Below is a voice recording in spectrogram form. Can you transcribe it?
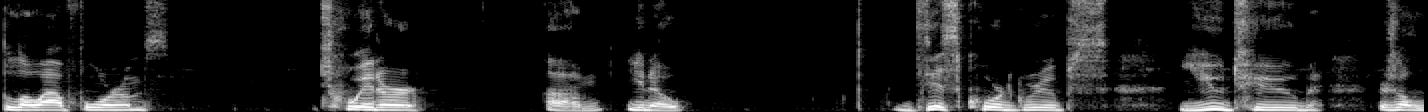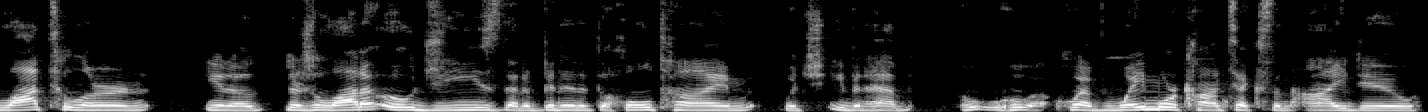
blowout forums, Twitter, um, you know, Discord groups, YouTube. There's a lot to learn you know, there's a lot of OGs that have been in it the whole time, which even have who, who have way more context than I do.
